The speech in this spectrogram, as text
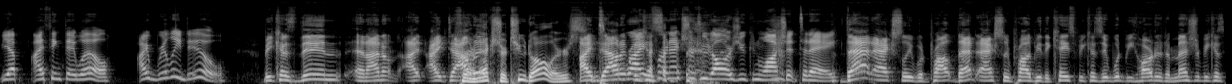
Yep, I think they will. I really do. Because then, and I don't, I, I doubt it For an it. extra two dollars, I doubt it Right, because for an extra two dollars, you can watch it today. that actually would probably that actually probably be the case because it would be harder to measure because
